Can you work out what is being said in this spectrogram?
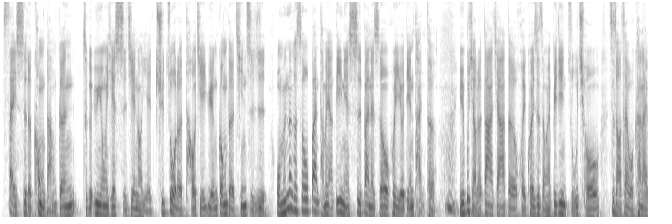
赛事的空档跟这个运用一些时间哦，也去做了陶杰员工的亲子日。我们那个时候办，坦白讲，第一年试办的时候会有点忐忑，嗯，因为不晓得大家的回馈是怎么样。毕竟足球至少在我看来，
